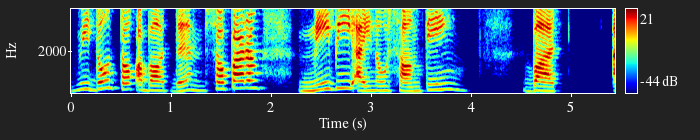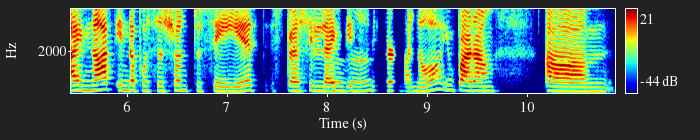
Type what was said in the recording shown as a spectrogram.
we don't talk about them. So parang maybe I know something, but I'm not in the position to say it, especially like it's Mhm. their, ano, yung parang um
